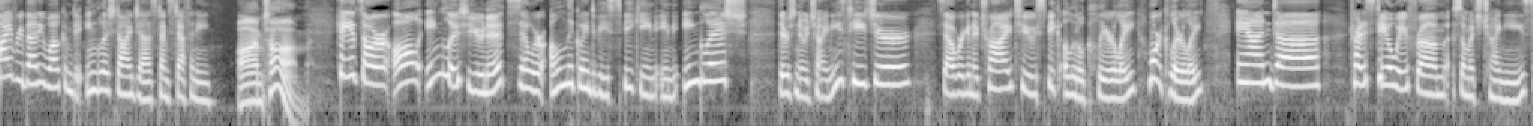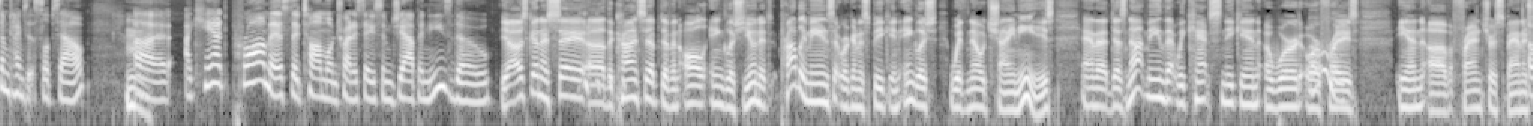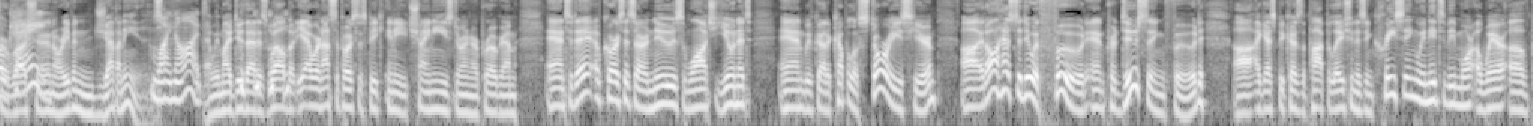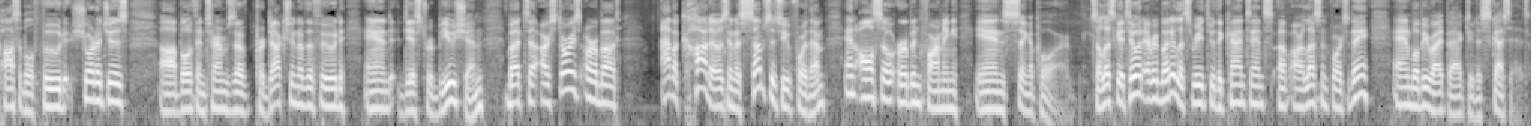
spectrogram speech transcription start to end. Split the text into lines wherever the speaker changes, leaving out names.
Hi, everybody. Welcome to English Digest. I'm Stephanie.
I'm Tom.
Hey, it's our all English unit, so we're only going to be speaking in English. There's no Chinese teacher, so we're going to try to speak a little clearly, more clearly, and uh, try to stay away from so much Chinese. Sometimes it slips out. Mm. Uh, I can't promise that Tom won't try to say some Japanese, though.
Yeah, I was going to say uh, the concept of an all English unit probably means that we're going to speak in English with no Chinese. And that does not mean that we can't sneak in a word or oh. phrase in of French or Spanish okay. or Russian or even Japanese.
Why not?
And we might do that as well. but yeah, we're not supposed to speak any Chinese during our program. And today, of course, it's our News Watch unit. And we've got a couple of stories here. Uh, it all has to do with food and producing food. Uh, I guess because the population is increasing, we need to be more aware of possible food shortages, uh, both in terms of production of the food and distribution. But uh, our story stories are about avocados and a substitute for them, and also urban farming in Singapore. So let's get to it, everybody. Let's read through the contents of our lesson for today, and we'll be right back to discuss it.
